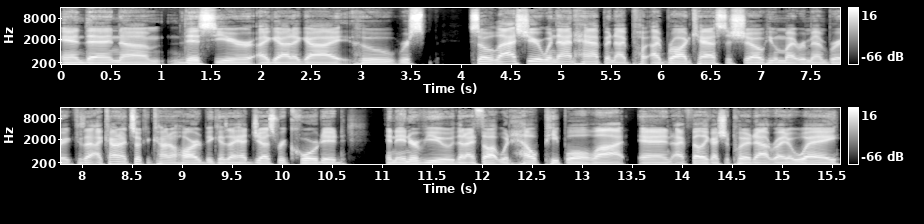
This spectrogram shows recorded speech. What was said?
And then um, this year I got a guy who. Res- so last year when that happened, I pu- I broadcast a show. People might remember it because I, I kind of took it kind of hard because I had just recorded an interview that I thought would help people a lot. And I felt like I should put it out right away.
